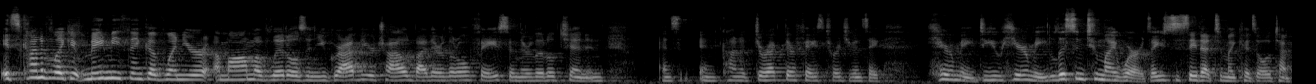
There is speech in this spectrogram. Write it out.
It's kind of like it made me think of when you're a mom of littles and you grab your child by their little face and their little chin and and, and kind of direct their face towards you and say, Hear me. Do you hear me? Listen to my words. I used to say that to my kids all the time.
